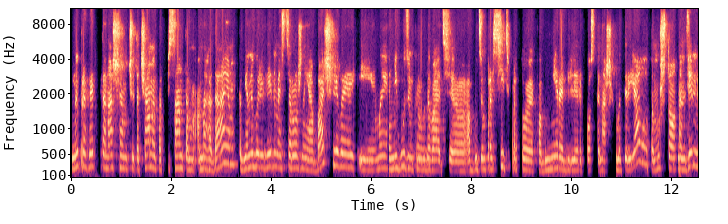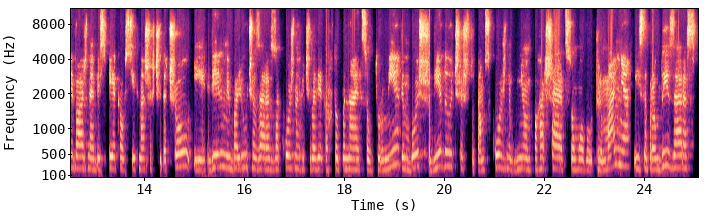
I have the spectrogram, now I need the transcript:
мы про гэта нашим чытачам і подпісантам нагадаем. Каб яны былі вельмі асцярожныя абачлівыя і мы не будем крыўдаваць а будем прасіць про тое каб не рабілі рэпосты наших матэрыялаў тому что нам вельмі важная бяспека ўсіх наших чытачоў і вельмі балюча зараз за кожнага чалавека хто апынаецца ў турме тым больш ведаючы что там з кожным днём пагаршаецца умова утрымання і сапраўды зараз у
